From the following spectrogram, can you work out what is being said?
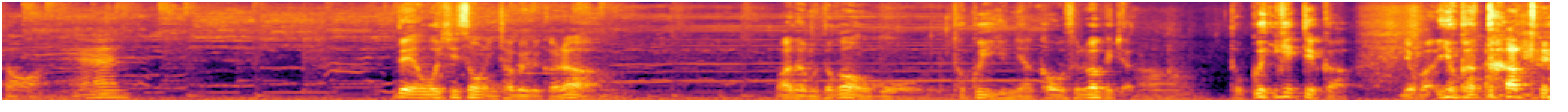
そうね。で美味しそうに食べるからアダムとかはもう得意げな顔するわけじゃん。得意げっていうかよかよかったって。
